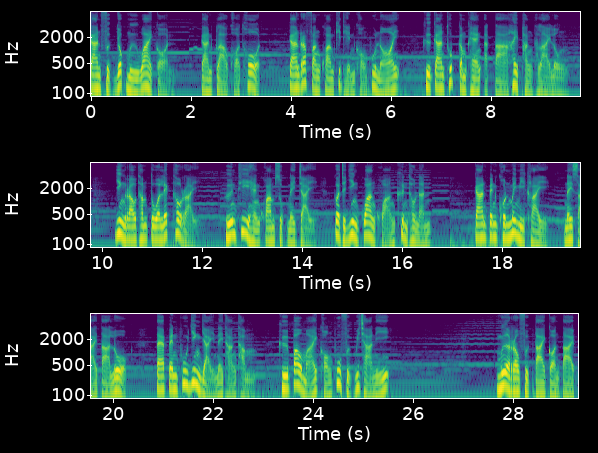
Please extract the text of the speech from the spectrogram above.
การฝึกยกมือไหว้ก่อน การกล่าวขอโทษ การรับฟังความคิดเห็นของผู้น้อย คือการทุบกำแพงอัตตาให้พังทลายลง ยิ่งเราทำตัวเล็กเท่าไหร่ พื้นที่แห่งความสุขในใจก็จะยิ่งกว้างขวางขึ้นเท่านั้น การเป็นคนไม่มีใครในสายตาโลก แต่เป็นผู้ยิ่งใหญ่ในทางธรรม คือเป้าหมายของผู้ฝึกวิชานี้ เมื่อเราฝึกตายก่อนตายไป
